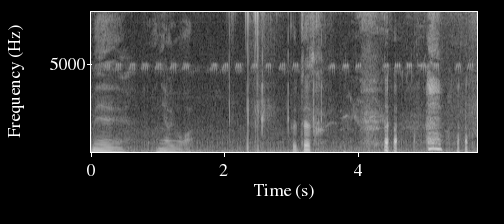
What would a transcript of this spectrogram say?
Mais on y arrivera. Peut-être.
